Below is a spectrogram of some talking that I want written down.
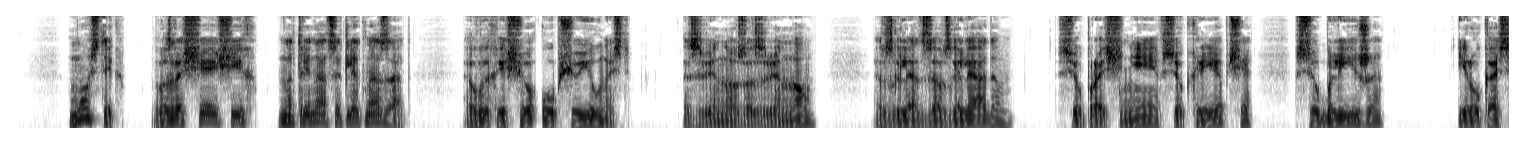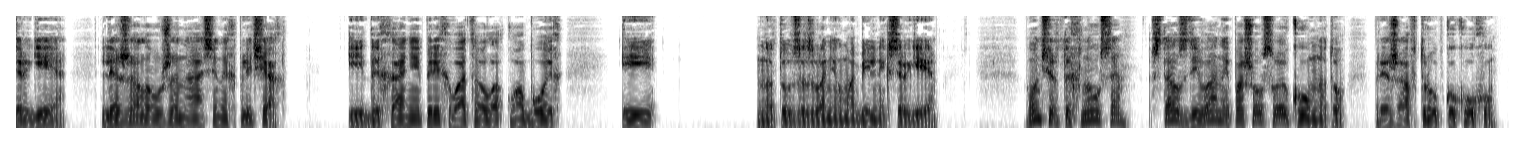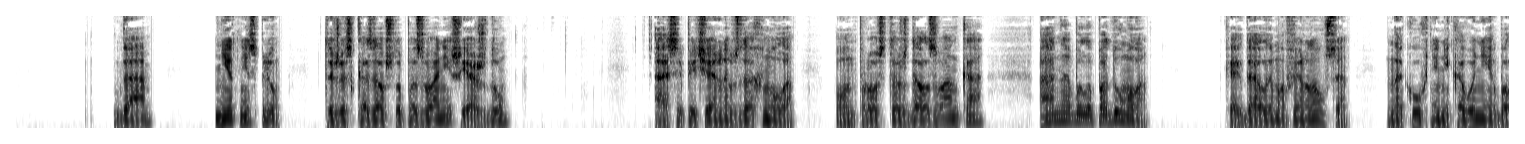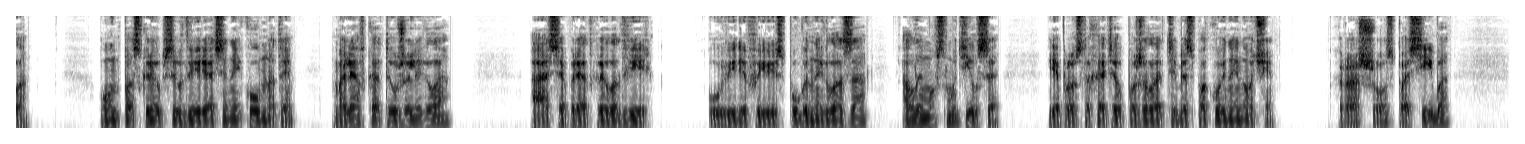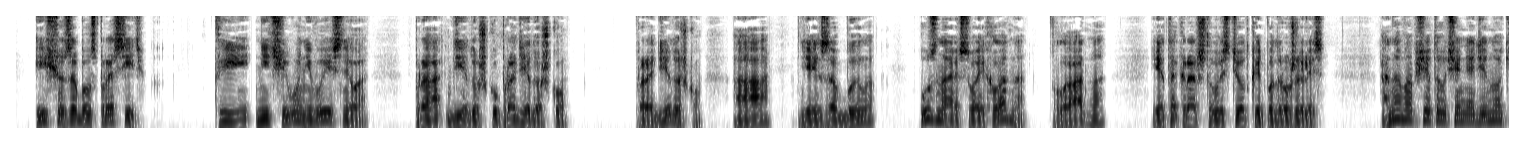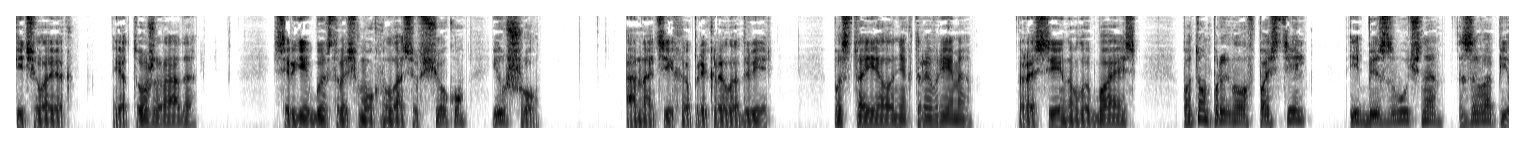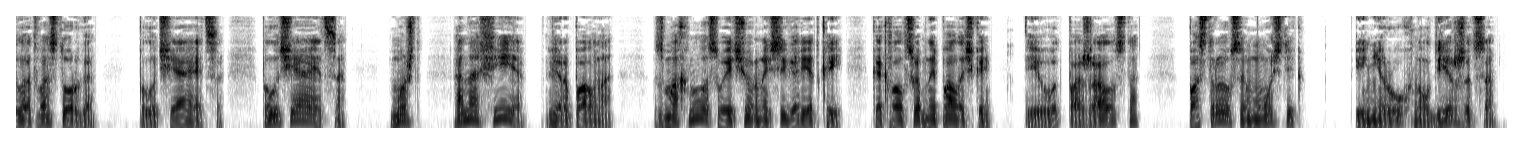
Мостик, возвращающий их на тринадцать лет назад, в их еще общую юность. Звено за звеном, взгляд за взглядом, все прочнее, все крепче, все ближе. И рука Сергея лежала уже на Асиных плечах, и дыхание перехватывало у обоих, и... Но тут зазвонил мобильник Сергея. Он чертыхнулся, встал с дивана и пошел в свою комнату, прижав трубку к уху. «Да». «Нет, не сплю. Ты же сказал, что позвонишь, я жду». Ася печально вздохнула. Он просто ждал звонка, а она было подумала. Когда Алымов вернулся, на кухне никого не было. Он поскребся в дверь Асиной комнаты. «Малявка, ты уже легла?» Ася приоткрыла дверь. Увидев ее испуганные глаза, Алымов смутился. «Я просто хотел пожелать тебе спокойной ночи». «Хорошо, спасибо». Еще забыл спросить. «Ты ничего не выяснила про дедушку-прадедушку?» «Про дедушку? А, я и забыла. Узнаю своих, ладно?» «Ладно. Я так рад, что вы с теткой подружились. Она вообще-то очень одинокий человек. Я тоже рада». Сергей быстро чмокнул Асю в щеку и ушел. Она тихо прикрыла дверь, постояла некоторое время, рассеянно улыбаясь, потом прыгнула в постель и беззвучно завопила от восторга. «Получается, получается. Может, она фея, Вера Павловна?» Взмахнула своей черной сигареткой, как волшебной палочкой, и вот, пожалуйста, построился мостик, и не рухнул, держится.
